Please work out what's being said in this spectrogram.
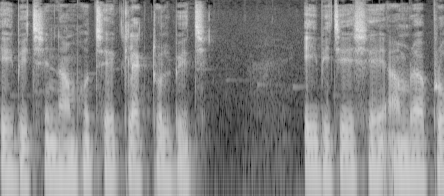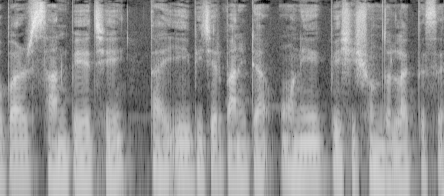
এই বিচটির নাম হচ্ছে ক্ল্যাকটোল বিচ এই বিচে এসে আমরা প্রপার সান পেয়েছি, তাই এই বিচের পানিটা অনেক বেশি সুন্দর লাগতেছে।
